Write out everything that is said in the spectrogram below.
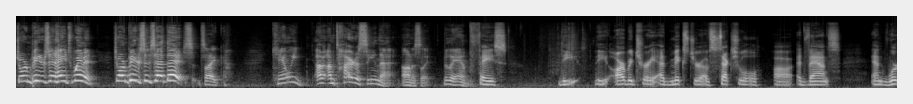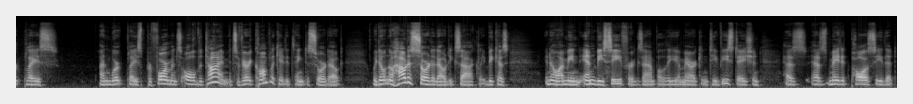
Jordan Peterson hates women. Jordan Peterson said this." It's like can't we? I'm tired of seeing that. Honestly, really am. face the the arbitrary admixture of sexual uh, advance and workplace and workplace performance all the time. It's a very complicated thing to sort out. We don't know how to sort it out exactly because, you know, I mean, NBC, for example, the American TV station, has has made it policy that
